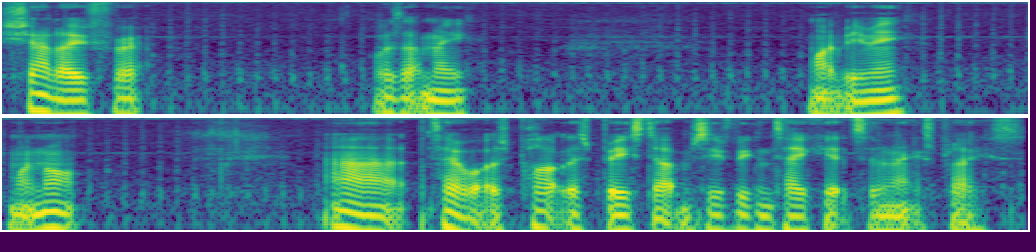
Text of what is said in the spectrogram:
shadow for it. Was that me? Might be me. Might not. Uh, I'll tell you what, let's park this beast up and see if we can take it to the next place.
